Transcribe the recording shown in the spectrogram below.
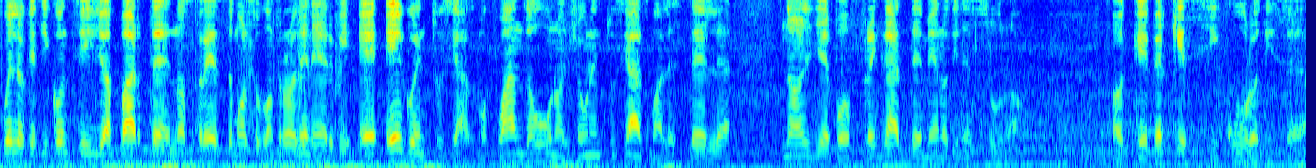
quello che ti consiglio, a parte no stress, molto controllo dei nervi, è ego entusiasmo. Quando uno ha un entusiasmo alle stelle, non gli può fregare meno di nessuno, ok? Perché è sicuro di sé,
